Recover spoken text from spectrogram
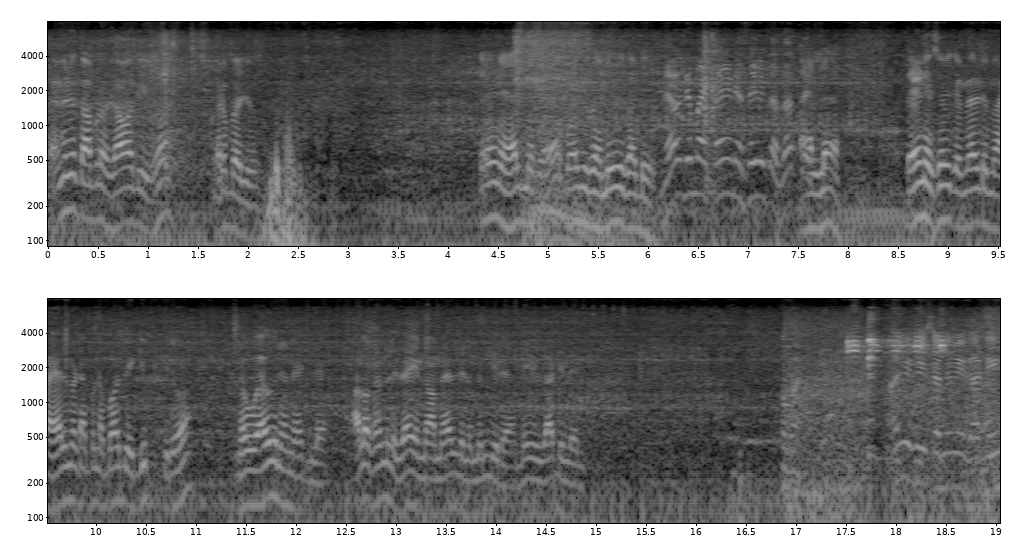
ફેમિલી તો આપણે જવા દઈએ છો ઘર બાજુ ત્રણે હેલ્મેટ હે બોબીભાઈ નવી ગાડી. સેવિતા ત્રણે સેવી છે મેલડીમાં હેલ્મેટ આપણને બોબી ગિફ્ટ કર્યો નવું આવ્યું ને એટલે. હાલો ફેમિલી જાય મા મહેલદીનું મંદિરે નવી ગાડી લઈને. આવી ગઈ છે નવી ગાડી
